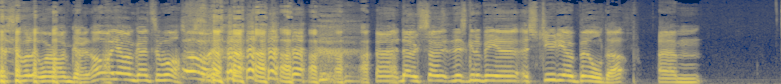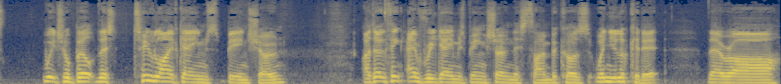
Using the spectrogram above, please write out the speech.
Let's have a look where I'm going. Oh, yeah, I'm going to Wasps. uh, no, so there's going to be a, a studio build up, um, which will build. There's two live games being shown. I don't think every game is being shown this time because when you look at it, there are.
